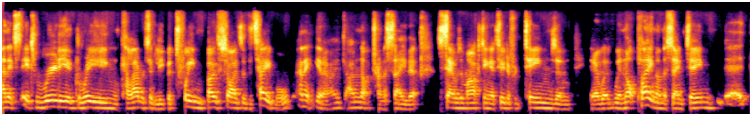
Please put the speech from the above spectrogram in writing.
And it's it's really agreeing collaboratively between both sides of the table. And it, you know, I'm not trying to say that sales and marketing are two different teams, and you know we're, we're not playing on the same team. It,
